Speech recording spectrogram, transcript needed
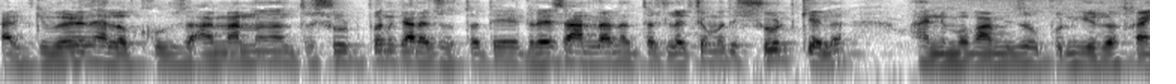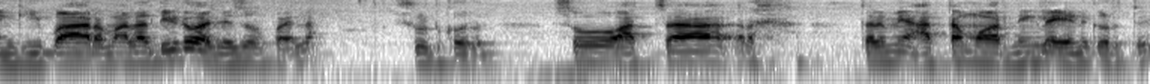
कारण की वेळ झाला खूप. आम्हाला नंतर शूट पण करायचं होतं. ते ड्रेस आणल्यानंतर त्याच्यामध्ये शूट केलं आणि मग आम्ही झोपून गेलो कारण की बारा मला दीड वाजले झोपायला शूट करून. सो आजचा तर मी आता मॉर्निंगला एंड करतोय.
